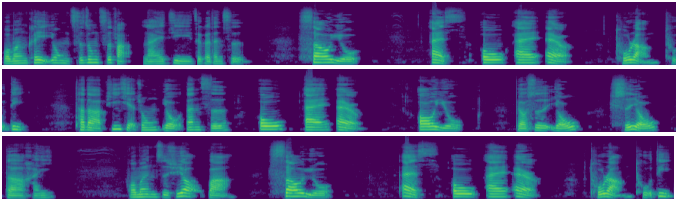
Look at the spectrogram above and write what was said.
我们可以用词中词法来记忆这个单词 soil，s-o-i-l，土壤、土地。它的拼写中有单词 o-i-l，oil，表示油、石油。的含义，我们只需要把 soil，s-o-i-l，土壤、土地，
